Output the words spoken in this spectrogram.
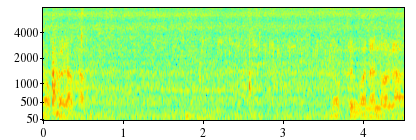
ยกขึ้นแล้วครับ ยกขึ้ นถนนแล้ว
